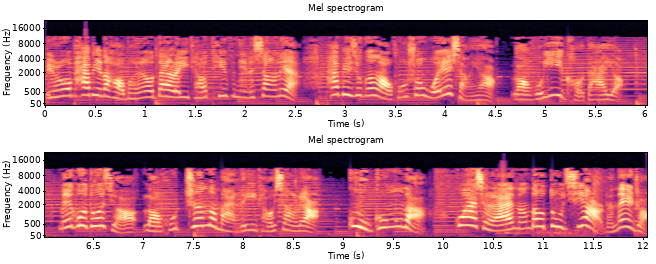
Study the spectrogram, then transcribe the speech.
比如，Papi 的好朋友带了一条 Tiffany 的项链，Papi 就跟老胡说：“我也想要。”老胡一口答应。没过多久，老胡真的买了一条项链，故宫的，挂起来能到肚脐眼的那种。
